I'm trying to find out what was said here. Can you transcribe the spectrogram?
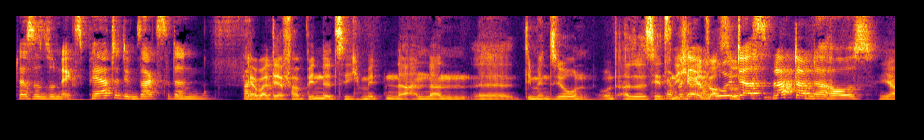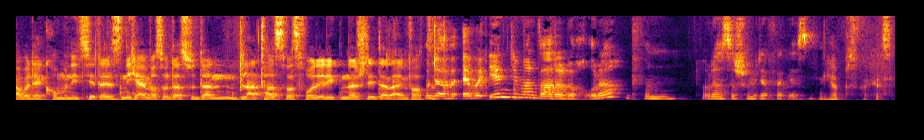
da ist dann so ein Experte, dem sagst du dann. Ja, aber der verbindet sich mit einer anderen äh, Dimension. Und also das ist jetzt ja, nicht aber der einfach holt so. das Blatt dann daraus. Ja, aber der kommuniziert. Es ist nicht einfach so, dass du dann ein Blatt hast, was vor dir liegt, und dann steht dann einfach. Und aber, aber irgendjemand war da doch, oder? Von oder hast du schon wieder vergessen? Ich habe es vergessen.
